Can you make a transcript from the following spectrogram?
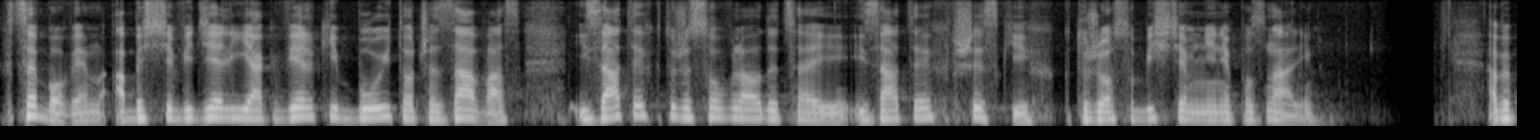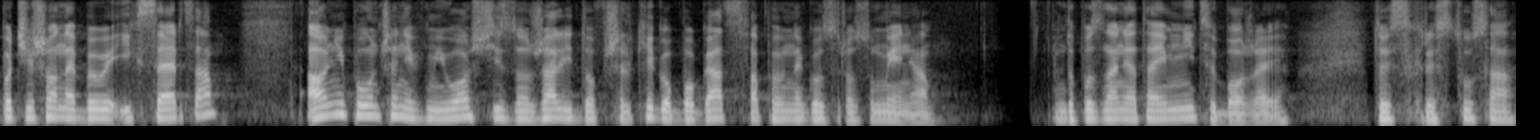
Chcę bowiem, abyście wiedzieli, jak wielki bój toczę za was i za tych, którzy są w Laodycei i za tych wszystkich, którzy osobiście mnie nie poznali. Aby pocieszone były ich serca, a oni połączeni w miłości zdążali do wszelkiego bogactwa pełnego zrozumienia, do poznania tajemnicy Bożej. To jest Chrystusa,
